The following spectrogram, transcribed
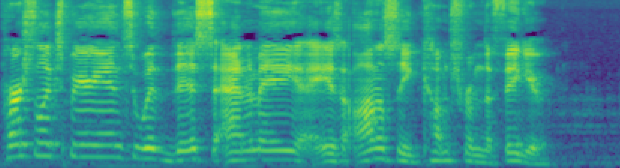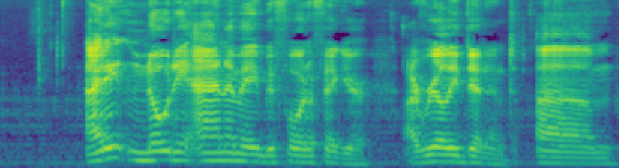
personal experience with this anime is honestly comes from the figure. I didn't know the anime before the figure. I really didn't. Um,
